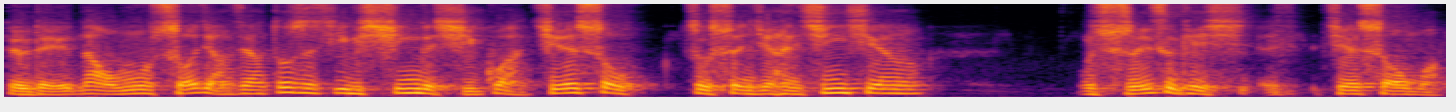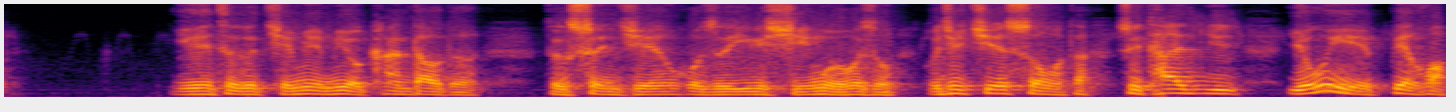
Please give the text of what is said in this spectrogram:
对不对？那我们所讲这样都是一个新的习惯，接受这个瞬间很新鲜哦，我随时可以接收嘛，因为这个前面没有看到的。这个瞬间或者一个行为或者什么，我就接受它，所以它永远变化，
